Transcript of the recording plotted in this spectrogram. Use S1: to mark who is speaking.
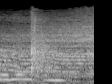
S1: 我就一直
